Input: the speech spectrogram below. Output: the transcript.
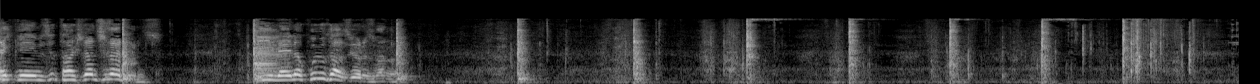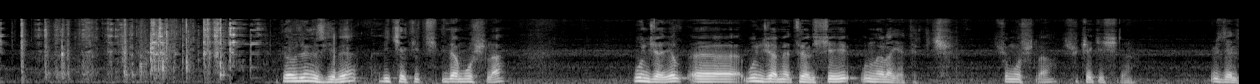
Ekmeğimizi taştan çıkartıyoruz. İğneyle kuyu kazıyoruz bana. Gördüğünüz gibi bir kekiç, bir de muşla bunca yıl, e, bunca metrelik şeyi bunlara getirdik. Şu muşla, şu kekiçle. 150,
